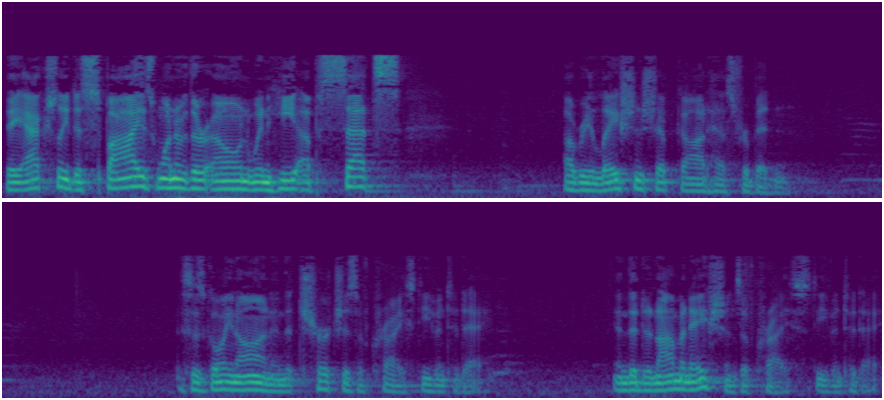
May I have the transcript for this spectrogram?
They actually despise one of their own when he upsets a relationship God has forbidden. This is going on in the churches of Christ even today, in the denominations of Christ even today.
